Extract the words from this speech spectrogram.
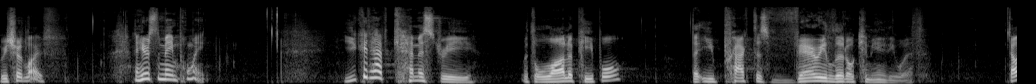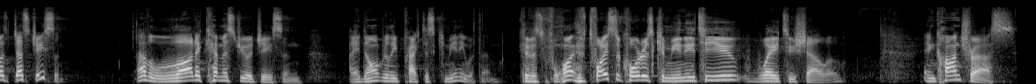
We shared life. And here's the main point you could have chemistry with a lot of people that you practice very little community with. That was, that's Jason. I have a lot of chemistry with Jason. I don't really practice community with them Because if twice a quarter is community to you, way too shallow. In contrast,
